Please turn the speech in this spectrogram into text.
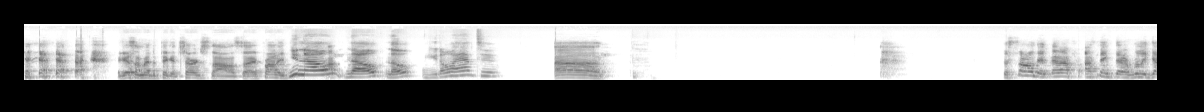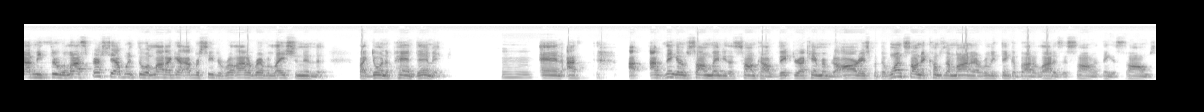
I guess I'm going to pick a church song, so it probably. You know, no, no, you don't have to. Uh, the song that, that I, I think that really got me through a lot, especially I went through a lot. I got I received a lot of revelation in the like during the pandemic, mm-hmm. and I, I am thinking of a song maybe the song called Victory. I can't remember the artist, but the one song that comes to mind and I really think about a lot is this song. I think it's Psalms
